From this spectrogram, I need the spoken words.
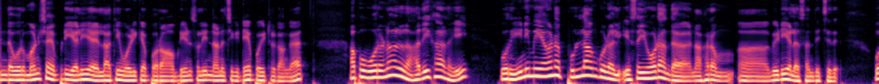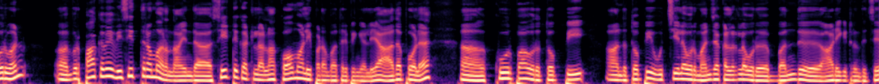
இந்த ஒரு மனுஷன் எப்படி எளிய எல்லாத்தையும் ஒழிக்க போகிறான் அப்படின்னு சொல்லி நினச்சிக்கிட்டே போயிட்டுருக்காங்க அப்போது ஒரு நாள் அதிகாலை ஒரு இனிமையான புல்லாங்குழல் இசையோடு அந்த நகரம் விடியலை சந்திச்சுது. ஒருவன் இவர் பார்க்கவே விசித்திரமாக இருந்தான். இந்த சீட்டுக்கட்டிலலாம் கோமாளி படம் பார்த்துருப்பீங்க இல்லையா? அதை போல் கூர்ப்பாக ஒரு தொப்பி அந்த தொப்பி உச்சியில் ஒரு மஞ்சள் கலரில் ஒரு பந்து ஆடிக்கிட்டு இருந்துச்சு.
